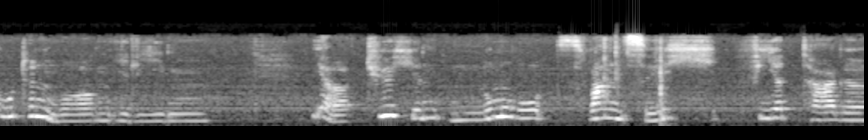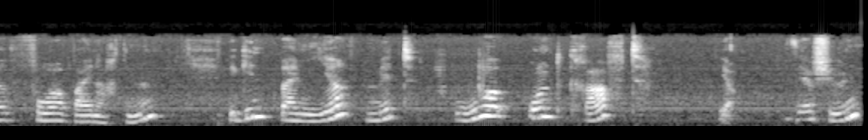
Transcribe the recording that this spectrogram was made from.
Guten Morgen, ihr Lieben. Ja, Türchen Nummer 20, vier Tage vor Weihnachten, beginnt bei mir mit Ruhe und Kraft. Ja, sehr schön.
